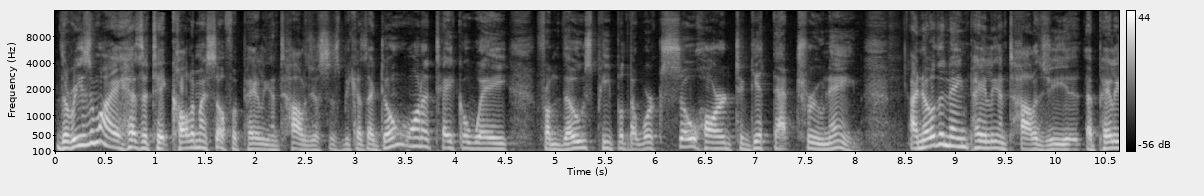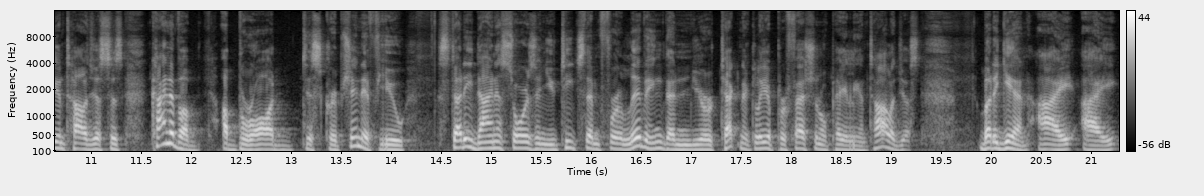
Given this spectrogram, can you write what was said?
the reason why I hesitate calling myself a paleontologist is because I don't want to take away from those people that work so hard to get that true name. I know the name paleontology, a paleontologist is kind of a, a broad description. If you study dinosaurs and you teach them for a living, then you're technically a professional paleontologist. But again, I, I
